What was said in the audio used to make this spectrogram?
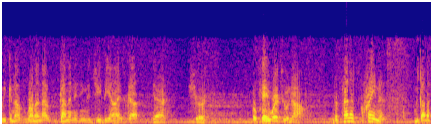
We can outrun and outgun anything the GBI's got. Yeah, sure. Okay, where to now? The planet Cranus. We've got a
